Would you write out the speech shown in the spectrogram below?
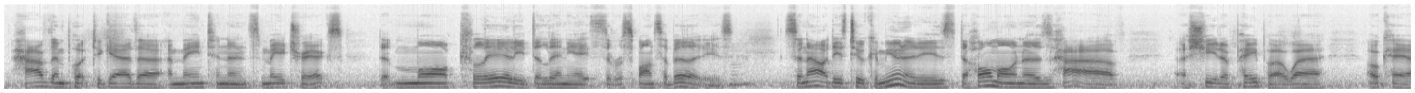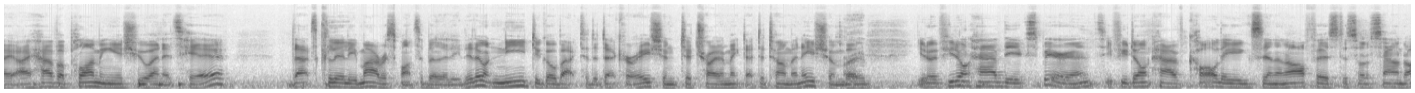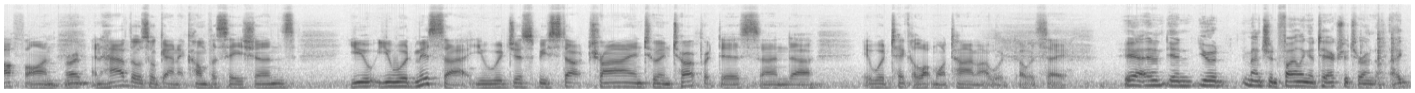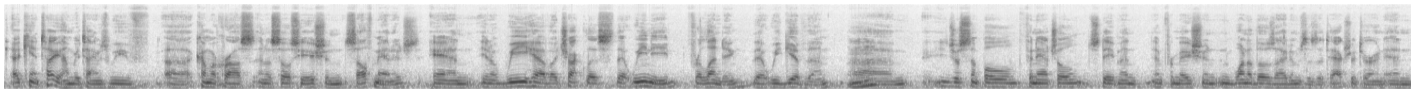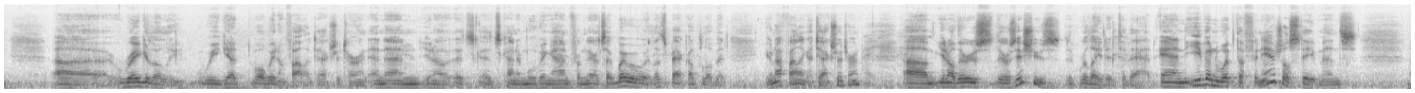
have them put together a maintenance matrix that more clearly delineates the responsibilities. Mm-hmm. So now at these two communities, the homeowners have a sheet of paper where, okay, I, I have a plumbing issue and it's here. That's clearly my responsibility. They don't need to go back to the declaration to try and make that determination. But Right. you know, if you don't have the experience, if you don't have colleagues in an office to sort of sound off on Right. and have those organic conversations, you you would miss that. You would just be stuck trying to interpret this, and uh, it would take a lot more time. I would I would say. Yeah, and, and you had mentioned filing a tax return. I, I can't tell you how many times we've uh, come across an association self-managed, and you know we have a checklist that we need for lending that we give them. Um, just simple financial statement information, and one of those items is a tax return. And uh, regularly we get well, we don't file a tax return, and then you know it's it's kind of moving on from there. It's like wait, wait, wait, let's back up a little bit. You're not filing a tax return. Um, you know, there's there's issues related to that, and even with the financial statements,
